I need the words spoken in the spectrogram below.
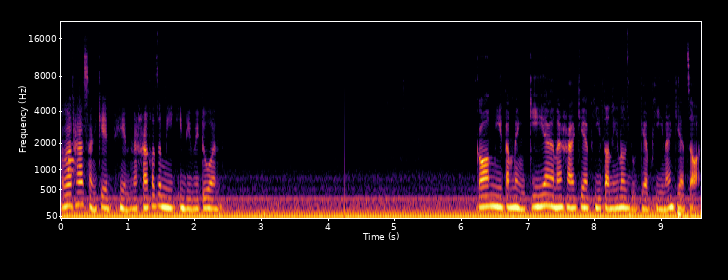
แล้วก็ถ้าสังเกตเห็นนะคะ ก็จะมี individual ก็มีตำแหน่งเกียร์นะคะ เกียร์ P ตอนนี้เราอยู่เกียร์ P นะ เกียร์จอด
